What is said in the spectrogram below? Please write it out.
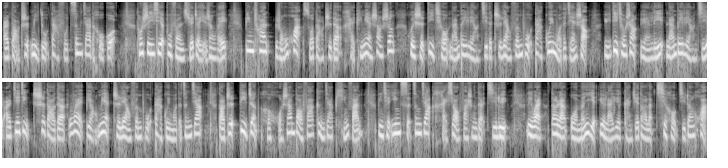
而导致密度大幅增加的后果。同时，一些部分学者也认为，冰川融化所导致的海平面上升，会使地球南北两极的质量分布大规模的减少，与地球上远离南北两极而接近赤道的外表面质量分布大规模的增加，导致地震和火山爆发更加频繁，并且因此增加海啸发生的几率。另外，当然，我们也越来越感觉到了气候极端化、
